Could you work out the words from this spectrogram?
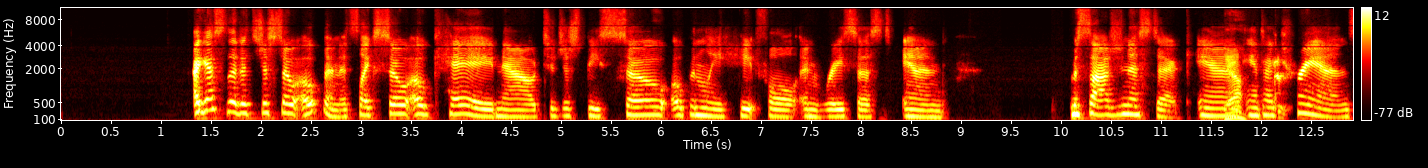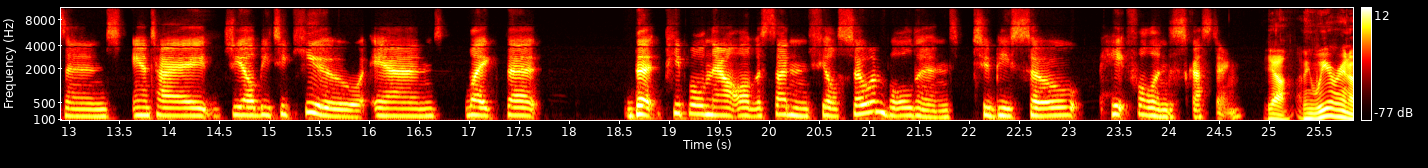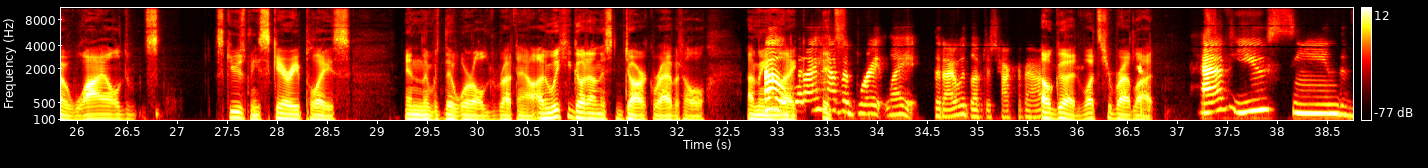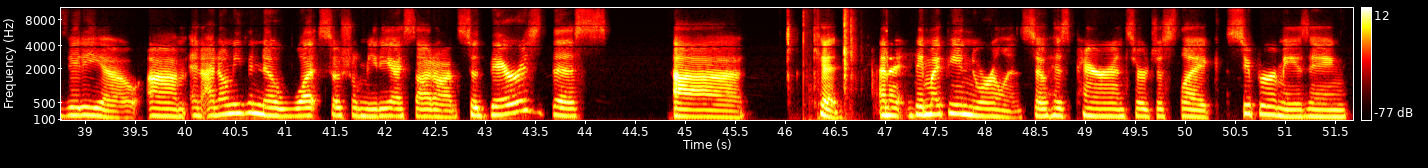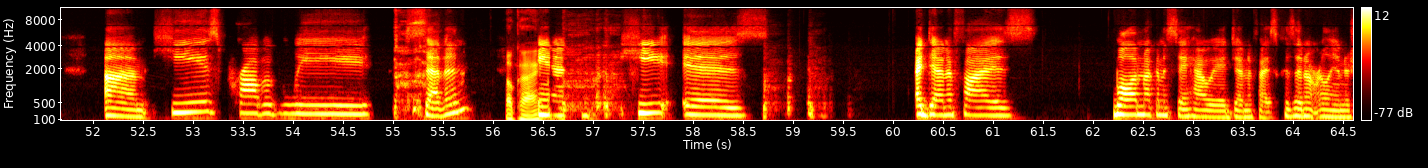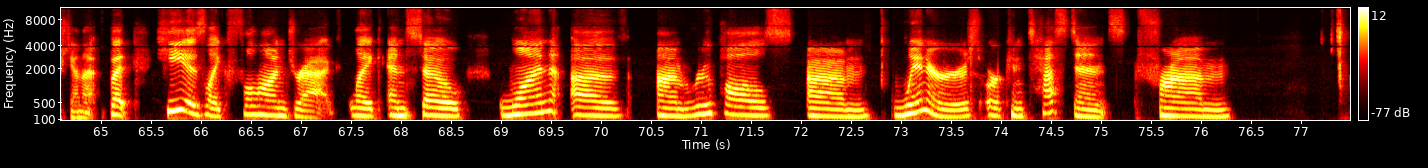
i guess that it's just so open it's like so okay now to just be so openly hateful and racist and misogynistic and Yeah. anti-trans and anti-GLBTQ and like that that people now all of a sudden feel so emboldened to be so hateful and disgusting. Yeah, I mean, we are in a wild, excuse me, scary place in the the world right now. I mean, we could go down this dark rabbit hole. I mean, oh, like, but I it's- have a bright light that I would love to talk about. oh, good. What's your bright light? Have you seen the video? Um, and I don't even know what social media I saw it on. So there is this uh, kid, and I, they might be in New Orleans. So his parents are just like super amazing. Um, he's probably seven, Okay. and he is identifies well i'm not going to say how he identifies because i don't really understand that but he is like full on drag like and so one of um rupaul's um winners or contestants from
